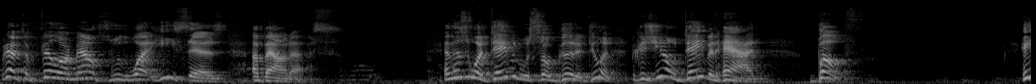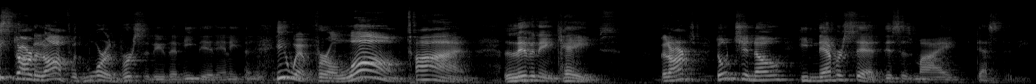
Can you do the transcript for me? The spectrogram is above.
We have to fill our mouths with what he says about us. And this is what David was so good at doing because you know, David had both. He started off with more adversity than he did anything. He went for a long time living in caves. But aren't don't you know he never said this is my destiny.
